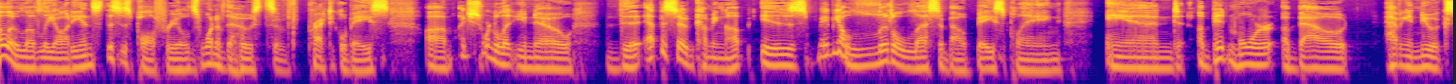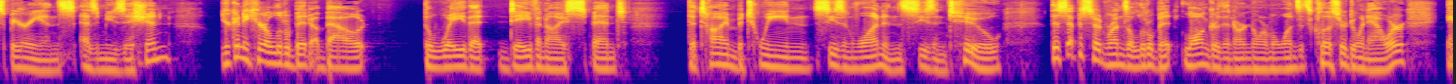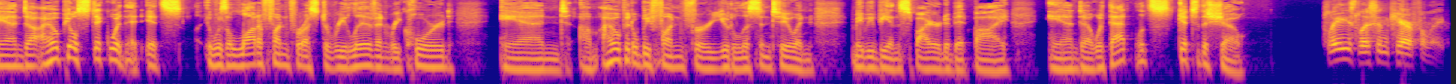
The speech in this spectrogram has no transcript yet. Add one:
Hello, lovely audience. This is Paul Frields, one of the hosts of Practical Bass. Um, I just want to let you know the episode coming up is maybe a little less about bass playing and a bit more about having a new experience as a musician. You're going to hear a little bit about the way that Dave and I spent the time between season one and season two this episode runs a little bit longer than our normal ones. It's closer to an hour, and uh, I hope you'll stick with it. It's it was a lot of fun for us to relive and record, and um, I hope it'll be fun for you to listen to and maybe be inspired a bit by. And uh, with that, let's get to the show. Please listen carefully.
